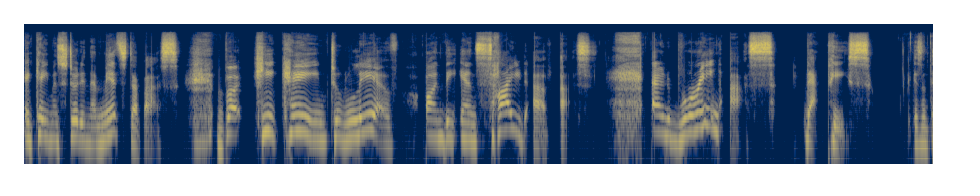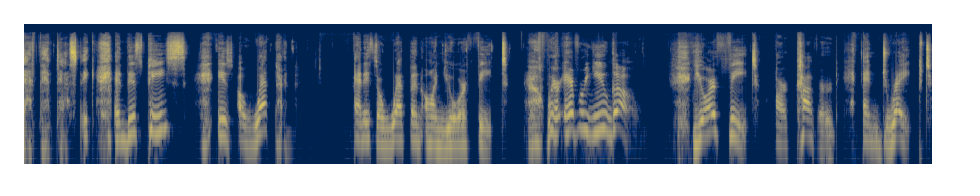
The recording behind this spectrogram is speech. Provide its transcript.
and came and stood in the midst of us, but He came to live on the inside of us and bring us that peace. Isn't that fantastic? And this peace is a weapon, and it's a weapon on your feet. Wherever you go, your feet are covered and draped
